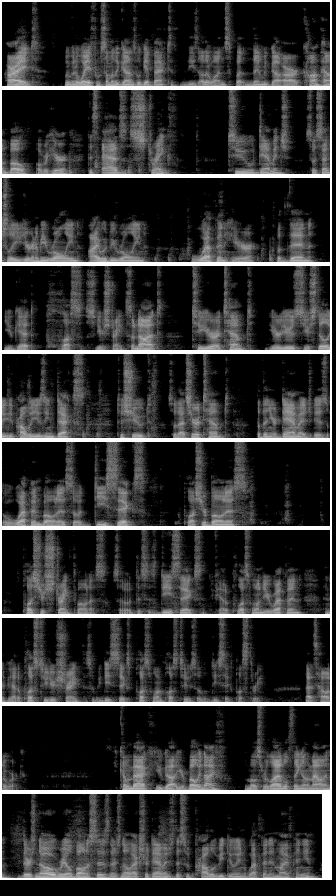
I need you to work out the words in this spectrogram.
All right, moving away from some of the guns, we'll get back to these other ones. But then we've got our compound bow over here. This adds strength to damage. So essentially, you're going to be rolling. I would be rolling weapon here, but then you get plus your strength. So not to your attempt, you're used you're still you're probably using dex to shoot so that's your attempt but then your damage is a weapon bonus so a d6 plus your bonus plus your strength bonus. So this is d6 if you had a plus one to your weapon and if you had a plus two to your strength this would be d6 plus one plus two so d6 plus three. That's how it'll work. Coming back you got your bowie knife the most reliable thing on the mountain. There's no real bonuses. There's no extra damage. This would probably be doing weapon, in my opinion.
